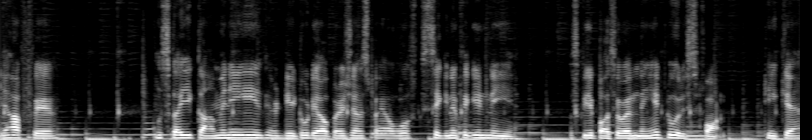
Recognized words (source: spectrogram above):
या फिर उसका ये काम ही नहीं डे टू डे ऑपरेशन पे, वो सिग्निफिकेंट नहीं है। उसके लिए पॉसिबल नहीं है टू रिस्पॉन्ड ठीक है?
